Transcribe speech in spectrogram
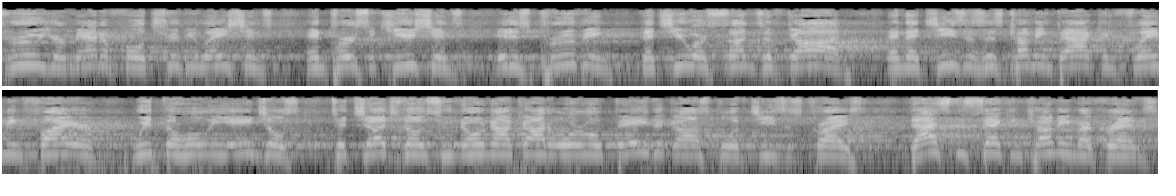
through your manifold tribulations and persecutions, it is proving that you are sons of God and that Jesus is coming back in flaming fire with the holy angels to judge those who know not God or obey the gospel of Jesus Christ. That's the second coming, my friends.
